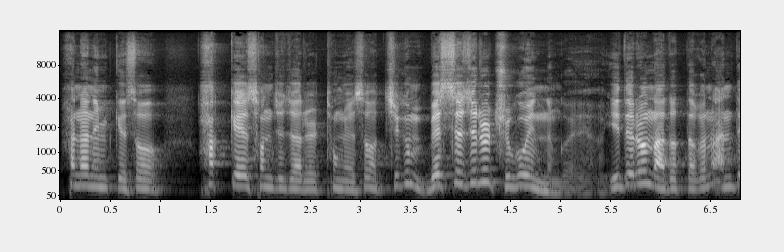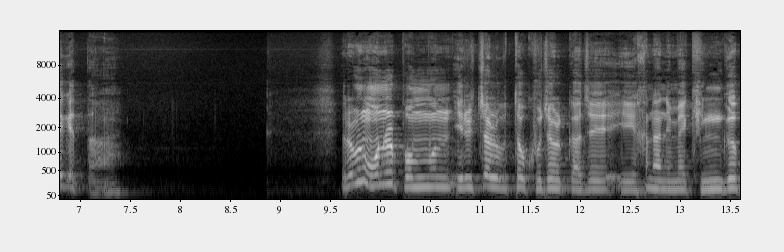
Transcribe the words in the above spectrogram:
하나님께서 학계 선지자를 통해서 지금 메시지를 주고 있는 거예요. 이대로 놔뒀다가는 안 되겠다. 여러분 오늘 본문 1절부터 9절까지 이 하나님의 긴급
